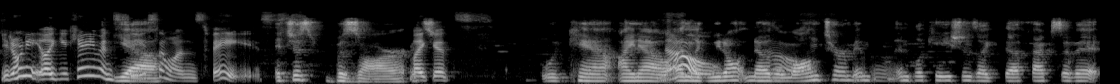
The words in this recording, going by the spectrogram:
you don't e like you can't even Yeah. see someone's face. It's just bizarre. like It's- it's we can't. I know, and like we don't know the long term Mm-mm. implications, like the effects of it,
